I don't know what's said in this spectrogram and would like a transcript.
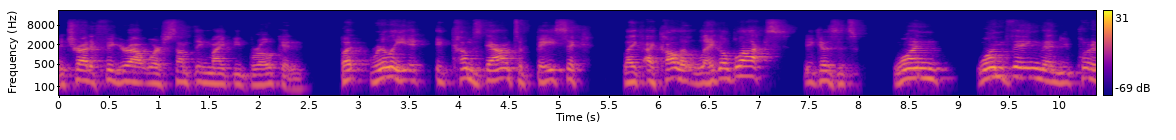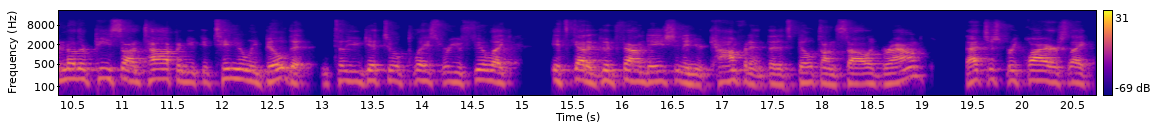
and try to figure out where something might be broken. But really, it, it comes down to basic, like I call it Lego blocks, because it's one one thing, then you put another piece on top and you continually build it until you get to a place where you feel like it's got a good foundation and you're confident that it's built on solid ground. That just requires like,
